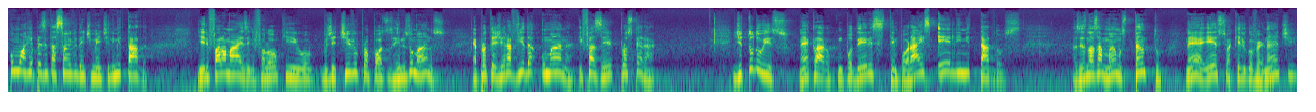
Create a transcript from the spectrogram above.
como uma representação evidentemente limitada. E ele fala mais, ele falou que o objetivo e o propósito dos reinos humanos é proteger a vida humana e fazer prosperar. De tudo isso, né, claro, com poderes temporais e limitados. Às vezes nós amamos tanto né, esse ou aquele governante,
